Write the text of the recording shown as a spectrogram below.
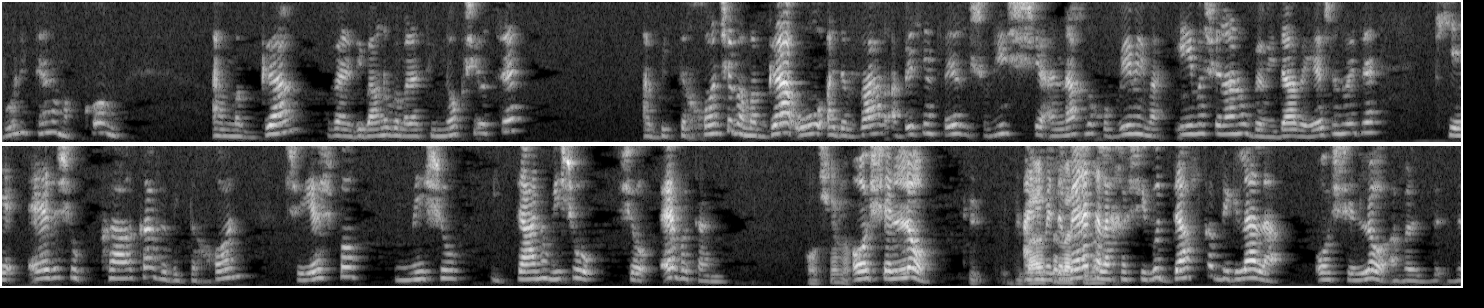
בוא ניתן לו מקום. המגע, ודיברנו גם על התינוק שיוצא, הביטחון שבמגע הוא הדבר הבלתי אמצעי הראשוני שאנחנו חווים עם האימא שלנו, במידה ויש לנו את זה, כאיזשהו קרקע וביטחון שיש פה מישהו איתנו, מישהו שאוהב אותנו. או שלא. או שלא. אני מדברת על החשיבות דווקא בגלל האו שלא, אבל זה, זה,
